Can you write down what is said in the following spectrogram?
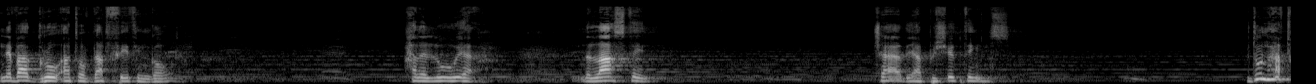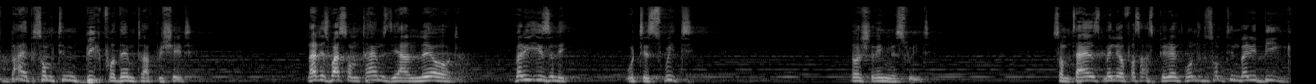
Never grow out of that faith in God. Hallelujah. The last thing, child, they appreciate things. You don't have to buy something big for them to appreciate. That is why sometimes they are lured very easily with a sweet. Don't show him a sweet. Sometimes many of us as parents want to do something very big.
